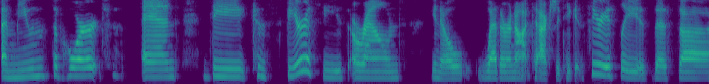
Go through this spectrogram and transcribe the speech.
immune support, and the conspiracies around, you know, whether or not to actually take it seriously. Is this, uh,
